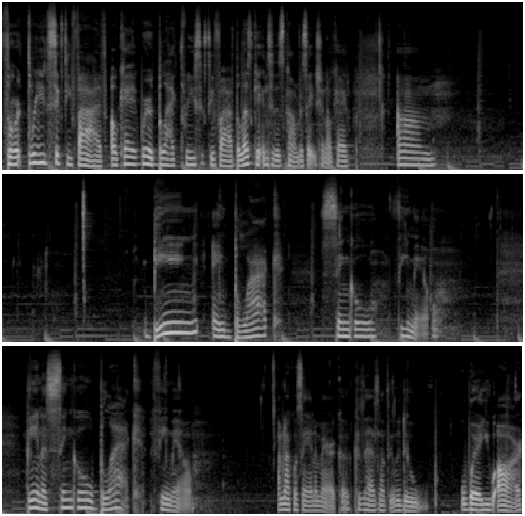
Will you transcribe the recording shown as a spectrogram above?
365 okay? We're black 365 but let's get into this conversation okay? Um being a black single female. Being a single black female. I'm not gonna say in america because it has nothing to do where you are.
